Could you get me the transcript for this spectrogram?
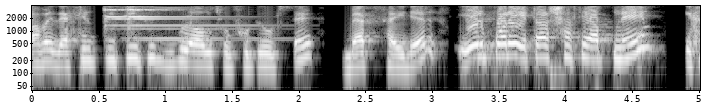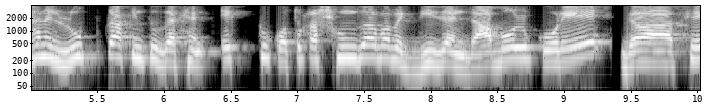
ভাবে দেখেন পিপি ইফেক্টগুলো অংশ ফুটে উঠছে ব্যাক সাইডের এরপরে এটার সাথে আপনি এখানে লুপটা কিন্তু দেখেন একটু কতটা সুন্দরভাবে ডিজাইন ডাবল করে দেওয়া আছে,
